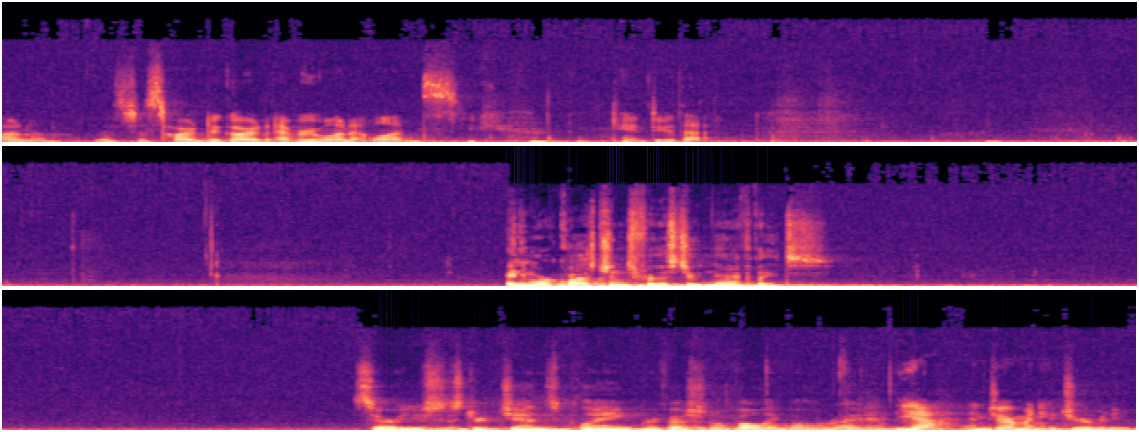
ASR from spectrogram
I don't know. It's just hard to guard everyone at once. You can't do that. Any more questions for the student athletes? Sarah, your sister Jen's playing professional volleyball, right? In, yeah, in Germany. In Germany.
